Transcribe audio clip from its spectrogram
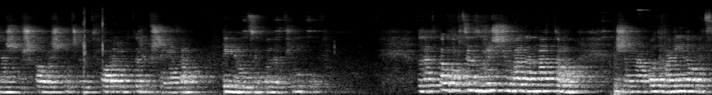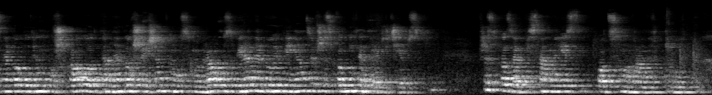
naszą szkołę sztucznym tworem, który przejada pieniądze podatników. Dodatkowo chcę zwrócić uwagę na to, że na podwaliny obecnego budynku szkoły oddanego w 1968 roku zbierane były pieniądze przez komitet rodzicielski. Wszystko zapisane jest i podsumowane w kronikach.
